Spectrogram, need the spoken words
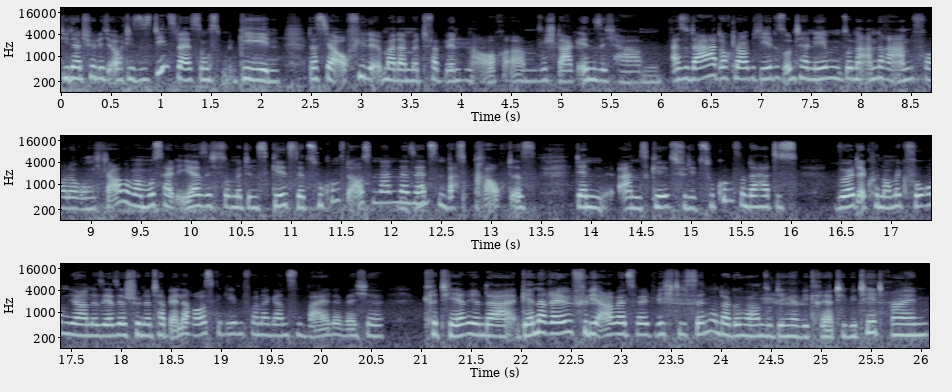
die natürlich auch dieses Dienstleistungsgehen, das ja auch viele immer damit verbinden, auch ähm, so stark in sich haben. Also da hat auch, glaube ich, jedes Unternehmen so eine andere Anforderung. Ich glaube, man muss halt eher sich so mit den Skills der Zukunft auseinandersetzen. Mhm. Was braucht es denn an Skills für die Zukunft? Und da hat das World Economic Forum ja eine sehr, sehr schöne Tabelle rausgegeben vor einer ganzen Weile, welche Kriterien da generell für die Arbeitswelt wichtig sind. Und da gehören so Dinge wie Kreativität rein,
